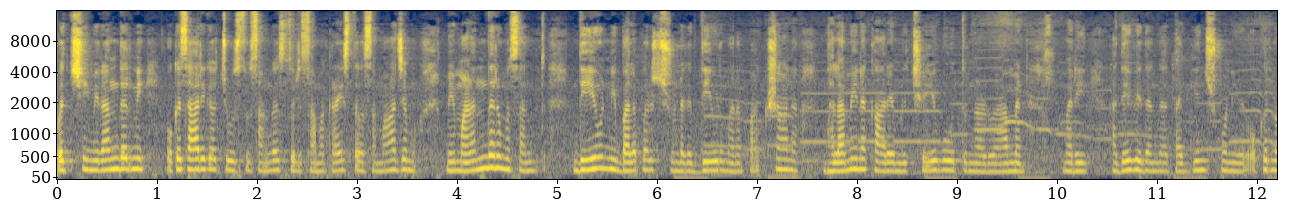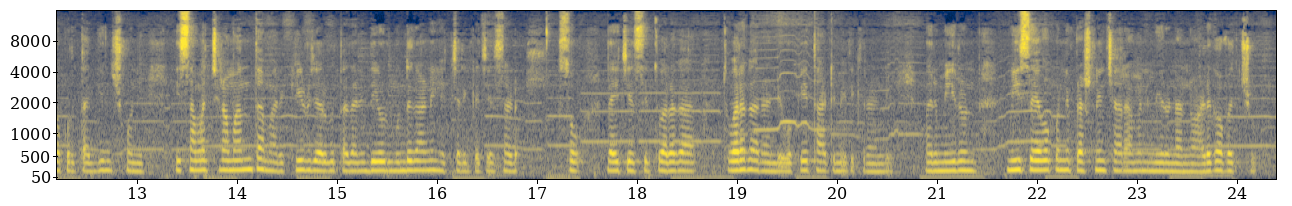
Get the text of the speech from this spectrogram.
వచ్చి మీరందరినీ ఒకసారిగా చూస్తూ సంఘస్థులు సమ క్రైస్తవ సమాజము మేమనందరము సంత దేవుణ్ణి బలపరుచుండగా దేవుడు మన పక్షాన బలమైన కార్యములు చేయబోతున్నాడు. ఆమెన్. మరి అదేవిధంగా తగ్గించుకొని ఒకరినొకరు తగ్గించుకొని ఈ సంవత్సరం అంతా మరి కీడు జరుగుతుందని దేవుడు ముందుగానే హెచ్చరిక చేశాడు. సో దయచేసి త్వరగా త్వరగా రండి ఒకే తాటి మీదకి రండి. మరి మీరు మీ సేవకుని ప్రశ్నించారామని మీరు నన్ను అడగవచ్చు.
